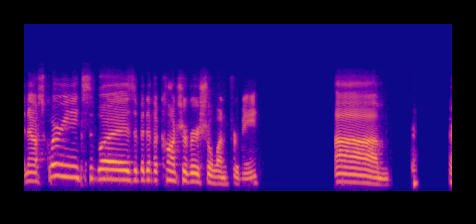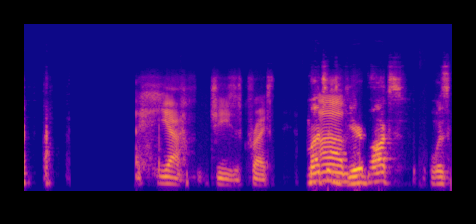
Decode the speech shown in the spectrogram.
And now Square Enix was a bit of a controversial one for me. Um, yeah, Jesus Christ. Much Um, as Gearbox was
